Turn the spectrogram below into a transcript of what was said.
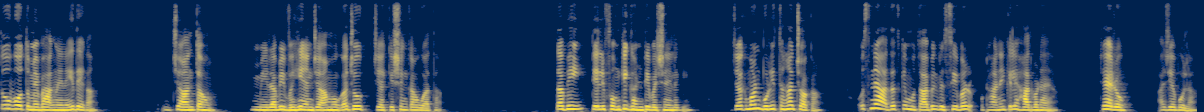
तो वो तुम्हें भागने नहीं देगा। जानता हूँ, मेरा भी वही अंजाम होगा जो जयकिशन का हुआ था। तभी टेलीफोन की घंटी बजने लगी। जगमोहन बुरी तरह चौंका। उसने आदत के मुताबिक रिसीवर उठाने के लिए हाथ बढ़ाया। ठहरो, अजय बोला।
